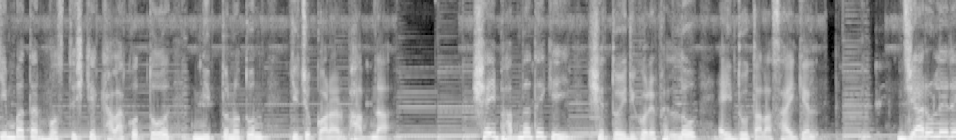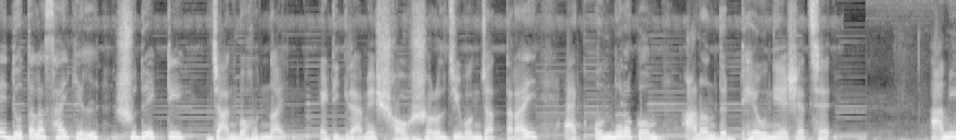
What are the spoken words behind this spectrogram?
কিংবা তার মস্তিষ্কে খেলা করত নিত্য নতুন কিছু করার ভাবনা। সেই ভাবনা থেকেই সে তৈরি করে ফেলল এই দোতলা সাইকেল। জিয়ারুলের এই দোতলা সাইকেল শুধু একটি যানবাহন নয়, এটি গ্রামের সহজ সরল জীবনযাত্রায় এক অন্যরকম আনন্দের ঢেউ নিয়ে এসেছে। আমি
